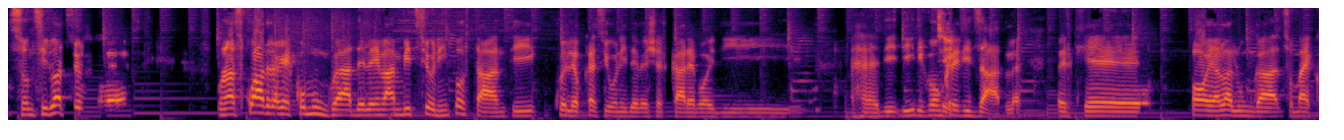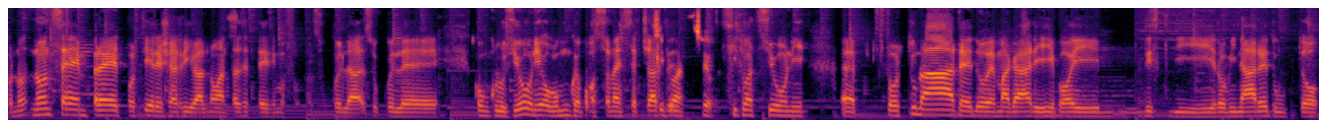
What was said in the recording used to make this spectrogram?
Sono situazioni una squadra che comunque ha delle ambizioni importanti, quelle occasioni deve cercare poi di, eh, di, di, di concretizzarle, sì. perché poi alla lunga, insomma, ecco, no, non sempre il portiere ci arriva al 97esimo su, quella, su quelle conclusioni o comunque possono esserci altre situazioni, situazioni eh, sfortunate dove magari poi rischi di rovinare tutto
